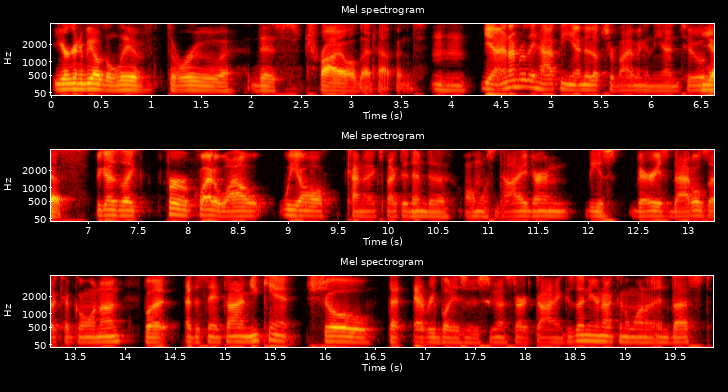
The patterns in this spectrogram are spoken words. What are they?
you're going to be able to live through this trial that happens. Mm-hmm. Yeah, and I'm really happy he ended up surviving in the end too. Yes. because like for quite a while we all kind of expected him to almost die during these various battles that kept going on but at the same time you can't show that everybody's just going to start dying because then you're not going to want to invest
